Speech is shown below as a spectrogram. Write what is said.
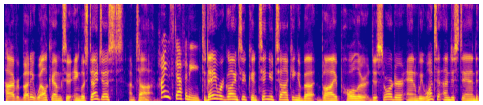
Hi, everybody. Welcome to English Digest. I'm Tom. Hi, I'm Stephanie. Today, we're going to continue talking about bipolar disorder, and we want to understand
